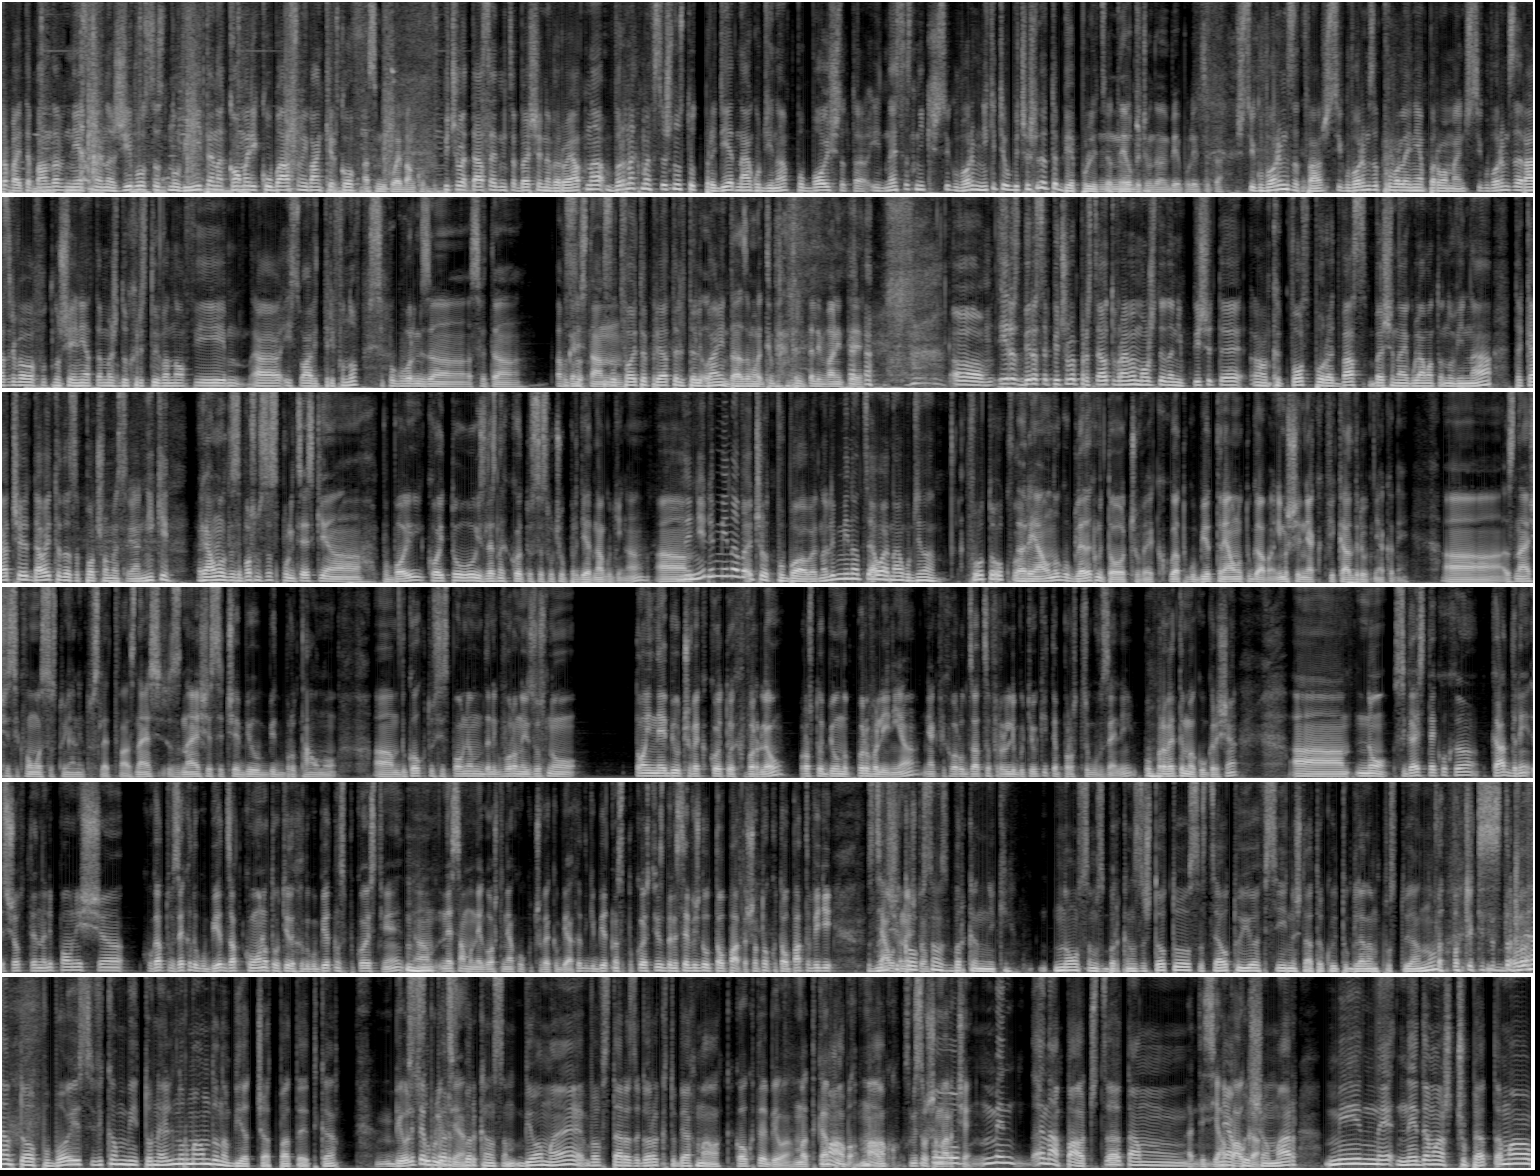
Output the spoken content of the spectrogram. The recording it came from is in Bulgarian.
Здравейте, банда! Ние сме на живо с новините на Комери Клуба. Аз съм Иван Кирков. Аз съм Николай Банков. Пичове, тази седмица беше невероятна. Върнахме всъщност от преди една година по бойщата. И днес с Ники ще си говорим. Ники, ти обичаш ли да те бие полицията? Не обичам да ме бие полицията. Ще си говорим за това, ще си говорим за проваления парламент, ще си говорим за разрива в отношенията между Христо Иванов и, а, и Слави Трифонов. Ще си поговорим за света Афганистан. За, за твоите приятели талибаните. Да, за моите приятели талибаните. И разбира се, пичове, през цялото време можете да ни пишете какво според вас беше най-голямата новина. Така че давайте да започваме сега. Ники. Реално да започнем с полицейския побой, който излезнах, който се е случил преди една година. А... Не ни ли мина вече от побоя, бе? Нали мина цяла една година? Какво толкова? Реално го гледахме този човек, когато го бият реално тогава. Имаше някакви кадри от някъде. А, знаеше се какво му е състоянието след това. Знаеше, знаеше се, че е бил бит брутално. А, доколкото си спомням, да не говоря на изустно, той не е бил човека, който е хвърлял, просто е бил на първа линия. Някакви хора отзад са фрали бутилки, те просто са го взели. Поправете ме, ако греша. А, но сега изтекоха кадри, защото те, нали, помниш, когато взеха да го бият, зад колоната отидаха да го бият на спокойствие. Mm-hmm. А, не само него, още няколко човека бяха, да ги бият на спокойствие, за да не се вижда от тълпата. Защото ако тълпата види Знаеш цялото колко нещо... съм сбъркан, Ники? Много съм сбъркан, защото с цялото UFC и нещата, които гледам постоянно, ти се струва. гледам този побой и си викам, ми, то не е ли нормално да набият чатпата е така? Бил ли те Супер полиция? сбъркан съм. Била ме в Стара Загора, като бях малък. Колко те е била? Ма така Малко, по... малко. В смисъл шамарче. По, ми, една палчица, там А ти си някой апалка. шамар. Ми не, не да ме щупят, ама...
